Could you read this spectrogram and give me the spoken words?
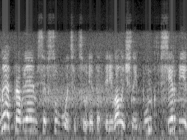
Мы отправляемся в Субботицу. Это перевалочный пункт в Сербии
